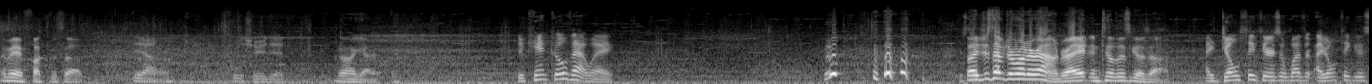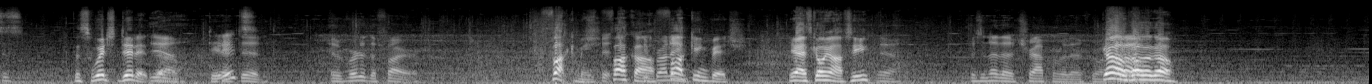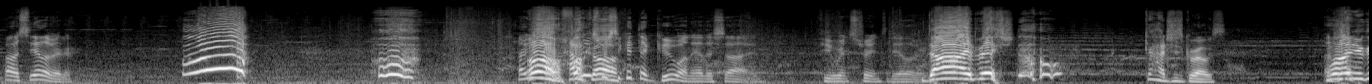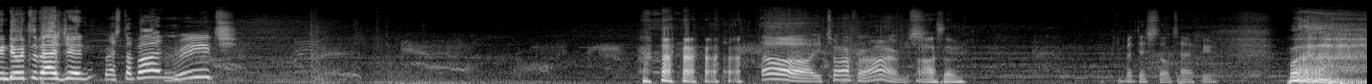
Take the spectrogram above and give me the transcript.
I may have fucked this up. Yeah. Pretty sure you did. No, I got it. You can't go that way. So I just have to run around, right, until this goes off. I don't think there's a weather. I don't think this is. The switch did it. though. Yeah. Did Yeah, it? did. It averted the fire. Fuck me. Shit, Fuck keep off. running. Fucking bitch. Yeah, it's going off. See? Yeah. There's another trap over there. If you Go, go, go, go. Oh, it's the elevator. Ah! Ah! How you, Oh, how are you fuck supposed off. to get that goo on the other side? If you went straight into the elevator. Die, bitch. No. God, she's gross. Come on, you can do it, Sebastian. Press the button. Reach! Oh, you tore off her arms. Awesome. I bet they still attack you.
